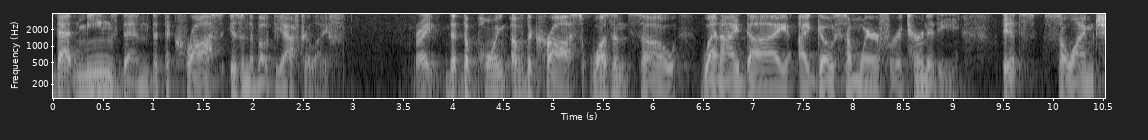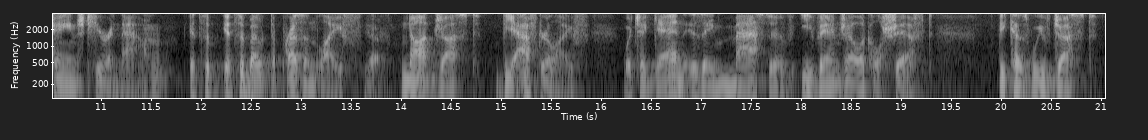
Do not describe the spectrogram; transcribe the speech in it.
That means then that the cross isn't about the afterlife. Right. That the point of the cross wasn't so when I die, I go somewhere for eternity. It's so I'm changed here and now. Mm-hmm. It's a, it's about the present life, Yeah. not just the afterlife, which again is a massive evangelical shift because we've just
